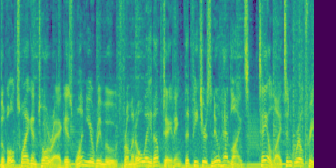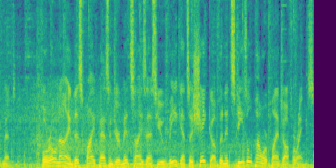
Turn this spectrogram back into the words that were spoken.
The Volkswagen Touareg is one year removed from an 08 updating that features new headlights, tail lights, and grille treatment. For 09, this five-passenger midsize SUV gets a shakeup in its diesel power plant offerings.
